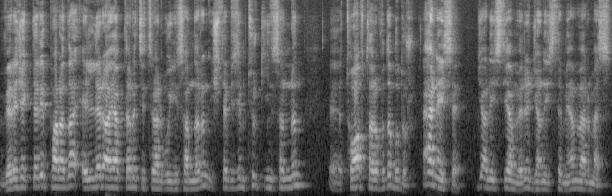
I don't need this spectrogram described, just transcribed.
verecekleri parada elleri ayakları titrer bu insanların. İşte bizim Türk insanının e, tuhaf tarafı da budur. Her neyse. Canı isteyen verir, canı istemeyen vermez.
